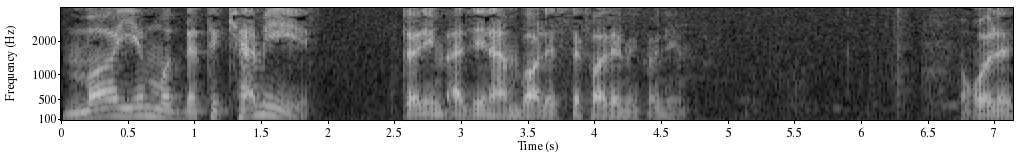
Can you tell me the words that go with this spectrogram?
ما یه مدت کمی داریم از این اموال استفاده می‌کنیم. قول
